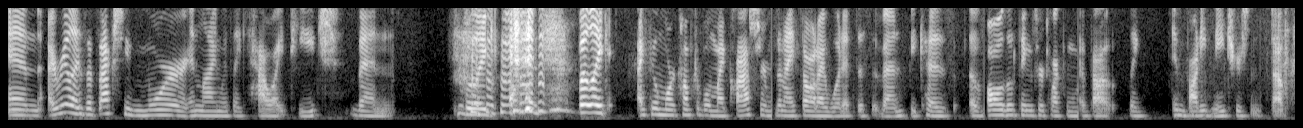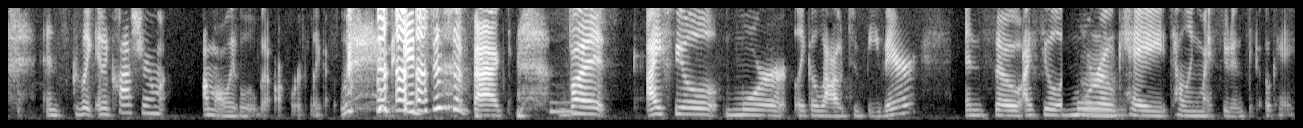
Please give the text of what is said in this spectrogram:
And I realize that's actually more in line with like how I teach than so like but like I feel more comfortable in my classroom than I thought I would at this event because of all the things we're talking about like embodied natures and stuff. And because like in a classroom I'm always a little bit awkward. Like it's just a fact. But I feel more like allowed to be there. And so I feel more Mm. okay telling my students like, okay,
